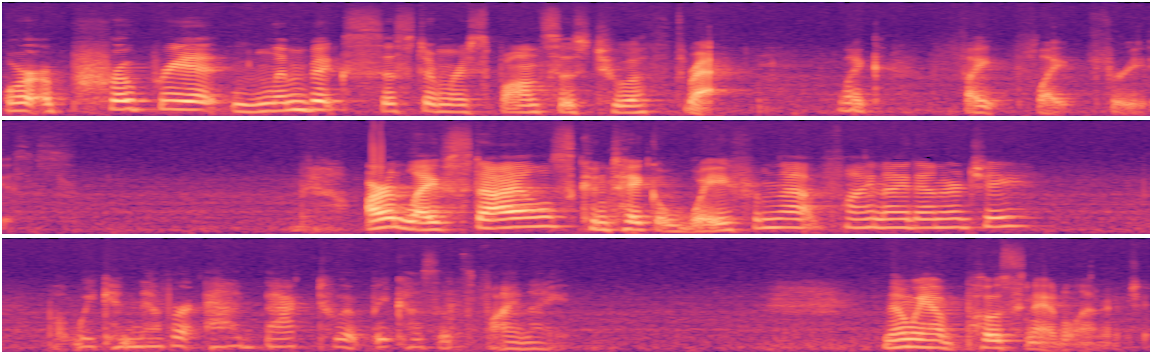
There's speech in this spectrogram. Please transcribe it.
or appropriate limbic system responses to a threat like fight, flight, freeze. Our lifestyles can take away from that finite energy, but we can never add back to it because it's finite. And then we have postnatal energy.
